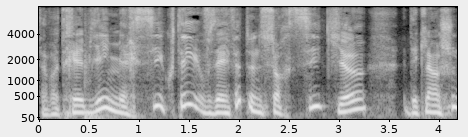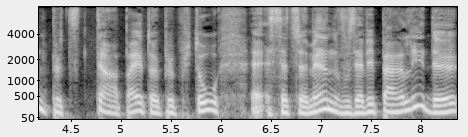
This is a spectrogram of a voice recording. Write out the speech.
Ça va très bien, merci. Écoutez, vous avez fait une sortie qui a déclenché une petite tempête un peu plus tôt euh, cette semaine. Vous avez parlé de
